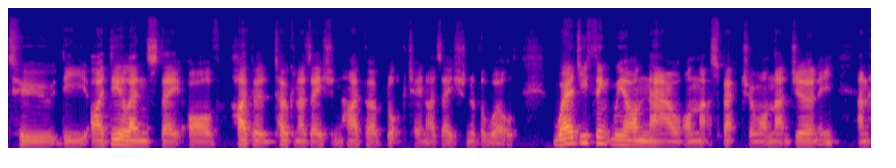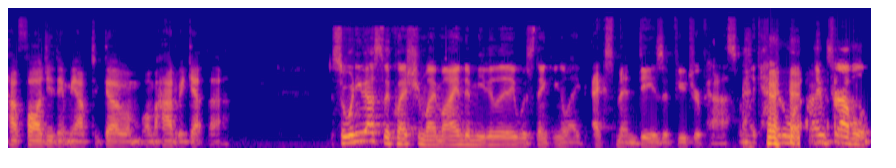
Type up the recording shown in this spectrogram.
to the ideal end state of hyper tokenization, hyper blockchainization of the world. Where do you think we are now on that spectrum, on that journey? And how far do you think we have to go and how do we get there? So when you asked the question, my mind immediately was thinking like X-Men Days of Future Past. I'm like, how do I time travel?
